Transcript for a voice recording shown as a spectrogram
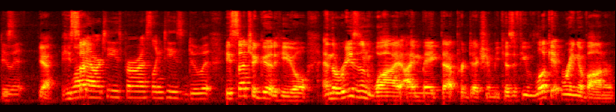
Do he's- it. Yeah, he's One hour tees, pro wrestling tees. Do it. he's such a good heel, and the reason why I make that prediction because if you look at Ring of Honor,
